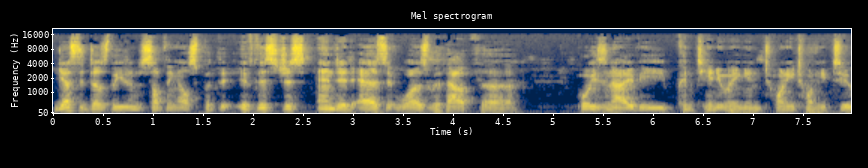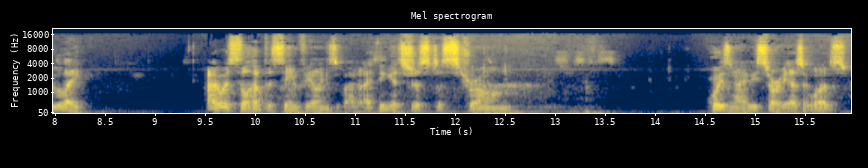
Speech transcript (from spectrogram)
yes, it does lead into something else, but the, if this just ended as it was without the Poison Ivy continuing in 2022, like, I would still have the same feelings about it. I think it's just a strong Poison Ivy story as it was.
